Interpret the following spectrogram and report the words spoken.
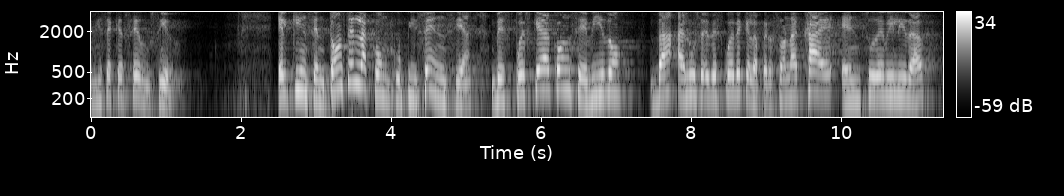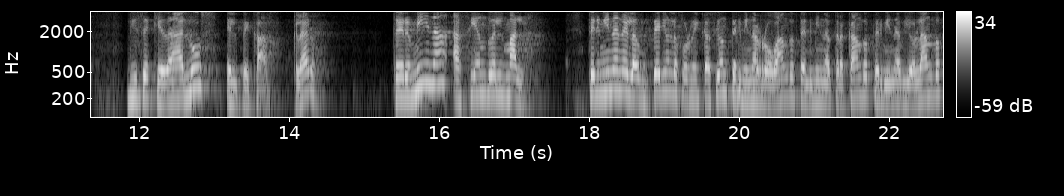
Dice que es seducido. El 15, entonces la concupiscencia, después que ha concebido, da a luz, después de que la persona cae en su debilidad, dice que da a luz el pecado. Claro, termina haciendo el mal. Termina en el adulterio, en la fornicación, termina robando, termina atracando, termina violando,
